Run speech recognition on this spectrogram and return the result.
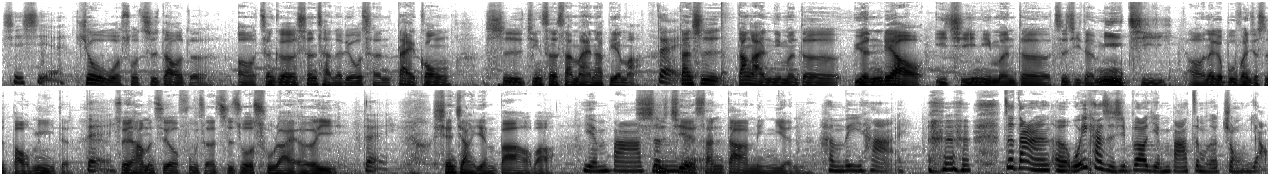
谢谢。就我所知道的。哦，整个生产的流程代工是金色山脉那边嘛？对。但是当然，你们的原料以及你们的自己的秘籍哦，那个部分就是保密的。对。所以他们只有负责制作出来而已。对。先讲盐巴好不好？盐巴，世界三大名盐，很厉害。这当然，呃，我一开始其实不知道盐巴这么的重要。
